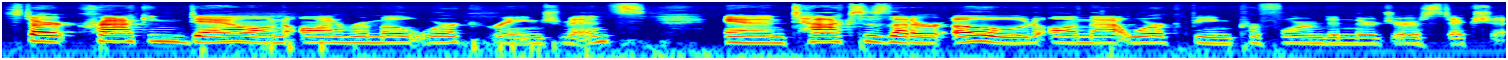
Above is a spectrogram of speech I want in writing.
start cracking down on remote work arrangements and taxes that are owed on that work being performed in their jurisdiction.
